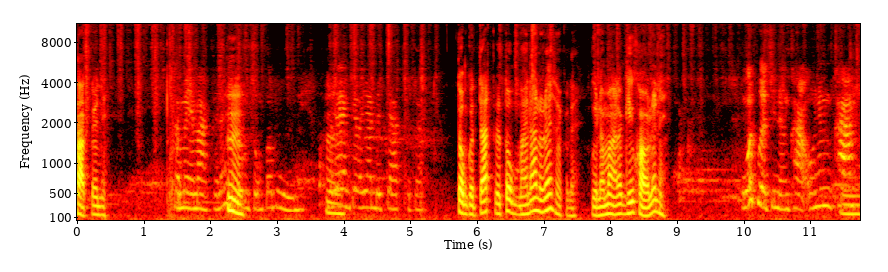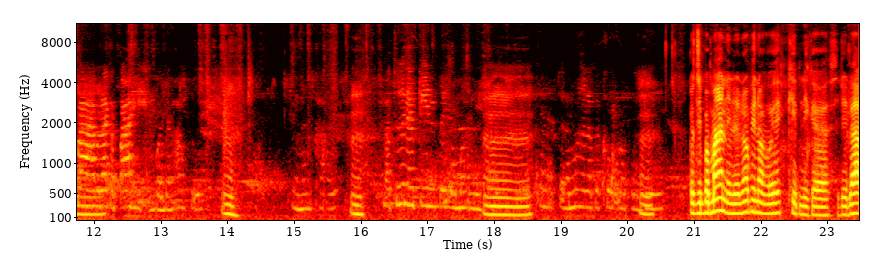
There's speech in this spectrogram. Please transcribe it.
คักเลยนี่ ถ้าแม่มากจะได้อืม ต้มสมปลาบูนี่แดงจะยันไปจับก็จะต้มกระจัดกระต้มมาให้น้าเราได้สักเลยเปิดละมาแล้วคิ้วขาวแล้วนี่โอ้ยเผื่อสิหนังขาวยังค้างปลาไปแล้วกับปลาแห้งก่อนจะเอาปูอืมยังมันขาวอืมเราซื้อแนวกินไปอยู่เมื่อนี้อืม แต่ละมื้อเราไปโคกเราคงอืมซื้อก็สิประมาณนี้เลยเนาะพี่น้องเอ้ยคลิปนี้ก็สิได้ล่า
